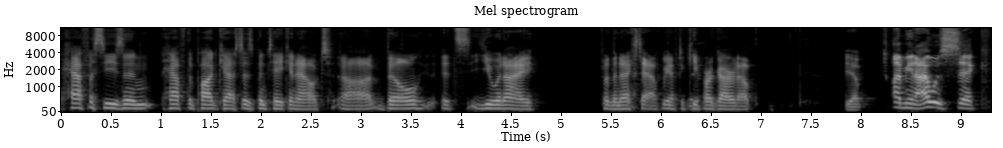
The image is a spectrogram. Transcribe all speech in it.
half a season, half the podcast has been taken out. Uh, Bill, it's you and I for the next half. We have to keep our guard up. Yep. I mean, I was sick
